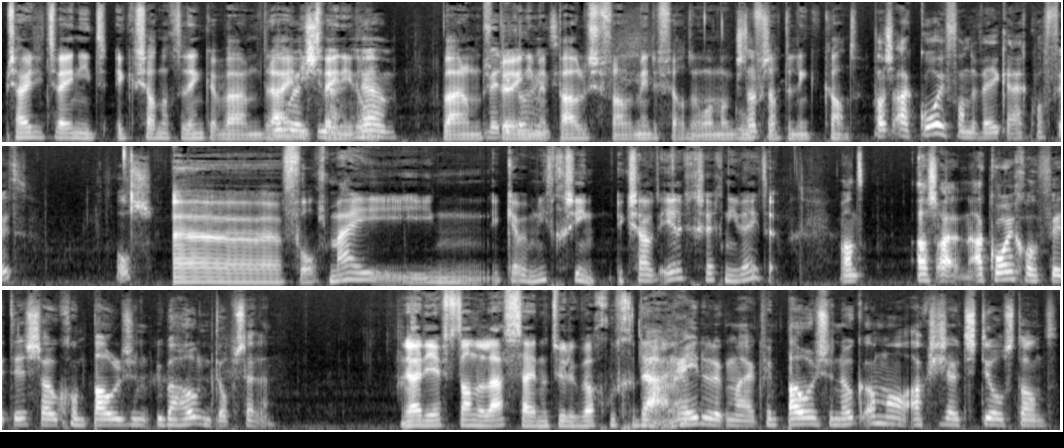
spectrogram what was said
zou je die twee niet... Ik zat nog te denken, waarom draai je die twee niet om? Ja, waarom speel je niet met. Paulussen vanaf het middenveld en Orad je? vanaf de linkerkant? was Akkooi van de week eigenlijk wel fit? Os? Volgens mij... Ik heb hem niet gezien. Ik zou het eerlijk gezegd niet weten. Als een Akkooi gewoon fit is, zou ik gewoon Paulussen überhaupt niet opstellen. Ja, die heeft het dan de laatste tijd natuurlijk wel goed gedaan. ja, redelijk, maar ik vind Paulussen ook allemaal acties uit stilstand.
